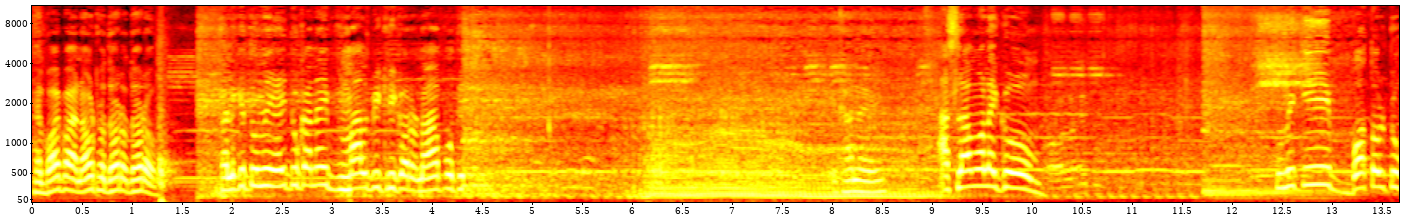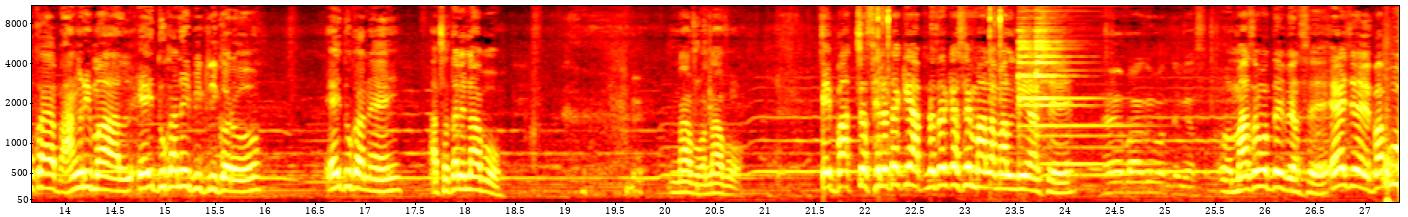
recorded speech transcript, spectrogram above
হ্যাঁ ভয় পায় না, ওঠো, ধরো ধরো। তাহলে কি তুমি এই দোকানে মাল বিক্রি করো না, প্রতি এখানে। আসসালামু আলাইকুম। তুমি কি বোতল টুকায় ভাঙরি মাল এই দোকানেই বিক্রি করো? এই দোকানে আচ্ছা তাহলে নাবো। নাবো নাবো। এই বাচ্চা ছেলেটাকে আপনাদের কাছে মালামাল নিয়ে আসে? হ্যাঁ মাঝে মধ্যে গেছে ও মাঝে মধ্যেই বেছে এই যে বাবু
